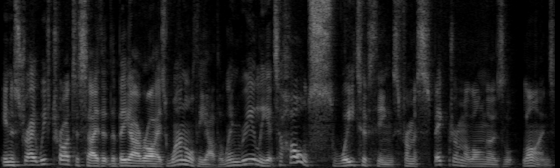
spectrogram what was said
in Australia, we've tried to say that the BRI is one or the other, when really it's a whole suite of things from a spectrum along those lines.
